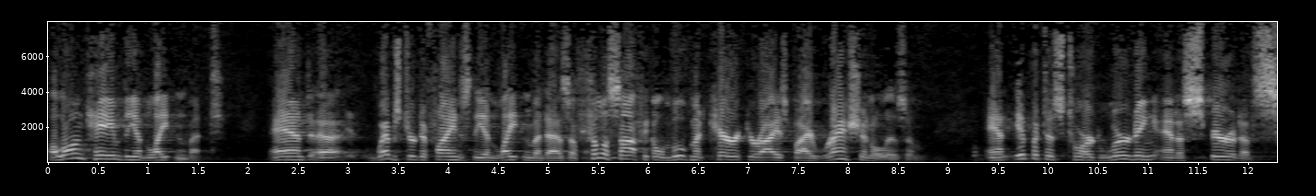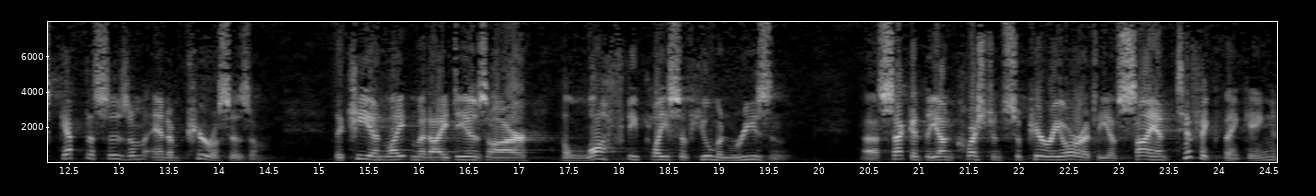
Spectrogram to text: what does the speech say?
along came the Enlightenment. And uh, Webster defines the Enlightenment as a philosophical movement characterized by rationalism, an impetus toward learning, and a spirit of skepticism and empiricism. The key Enlightenment ideas are the lofty place of human reason. Uh, second, the unquestioned superiority of scientific thinking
